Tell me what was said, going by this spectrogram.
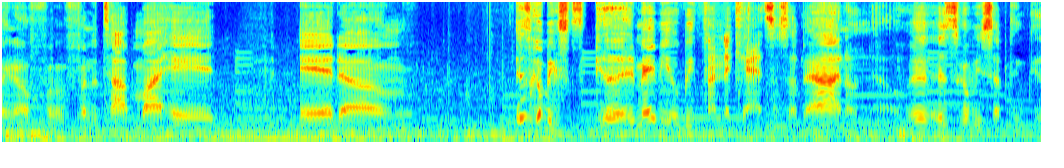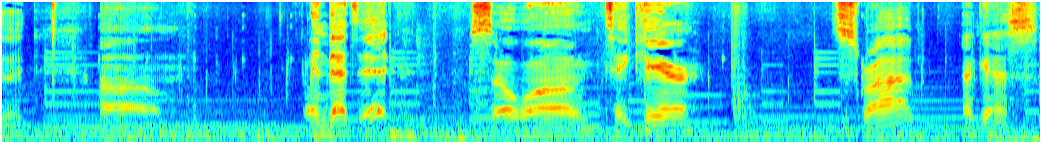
you know, from, from the top of my head. And um, it's gonna be good. Maybe it'll be Thundercats or something. I don't know. It's gonna be something good. Um, and that's it. So um, take care. Subscribe, I guess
